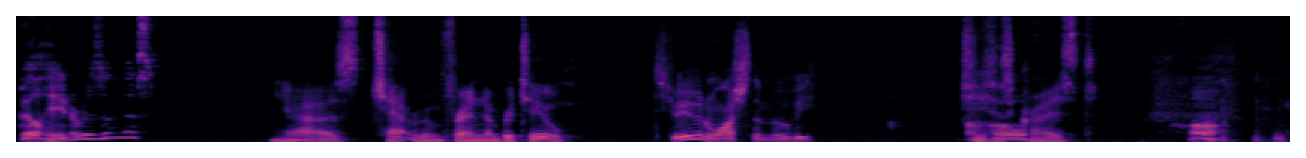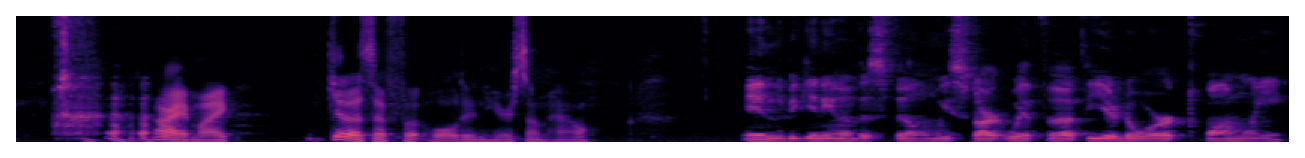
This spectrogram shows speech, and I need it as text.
Bill Hader was in this? Yeah, as chat room friend number two. Did you even watch the movie? Jesus Oh. Christ! Huh. All right, Mike, get us a foothold in here somehow. In the beginning of this film, we start with uh, Theodore Twombly,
